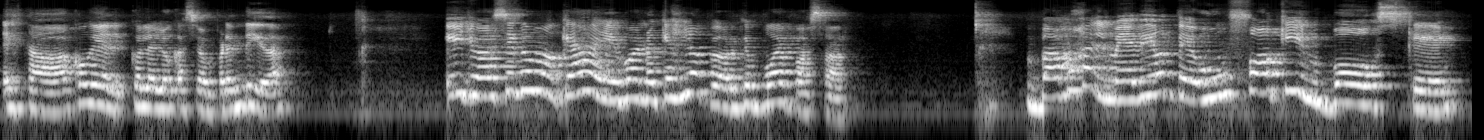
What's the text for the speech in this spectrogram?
estaba con, el, con la locación prendida. Y yo así como que, ay, bueno, ¿qué es lo peor que puede pasar? Vamos al medio de un fucking bosque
